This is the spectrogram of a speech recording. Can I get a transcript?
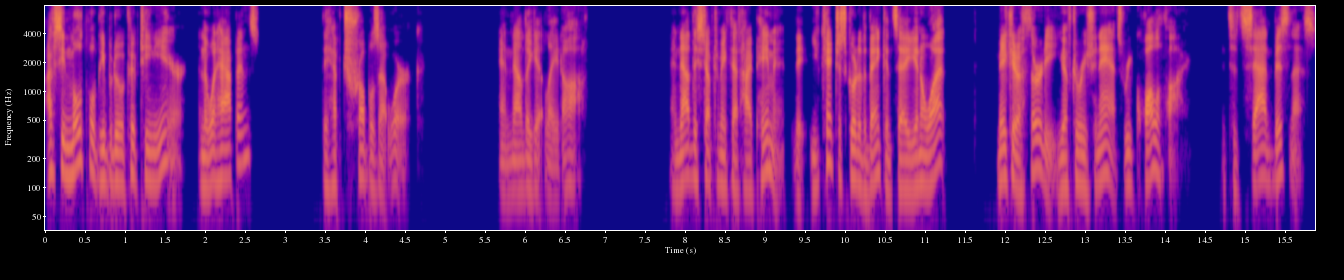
I've seen multiple people do a 15 year, and then what happens? They have troubles at work, and now they get laid off. And now they still have to make that high payment. You can't just go to the bank and say, you know what? Make it a 30. You have to refinance, requalify. It's a sad business.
